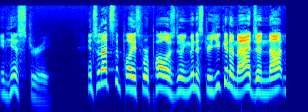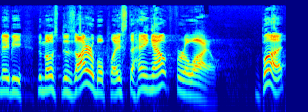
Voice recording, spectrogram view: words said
in history. And so that's the place where Paul is doing ministry. You can imagine not maybe the most desirable place to hang out for a while, but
